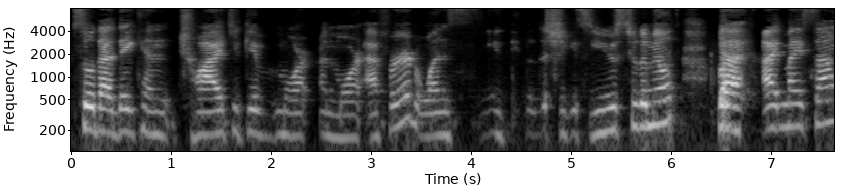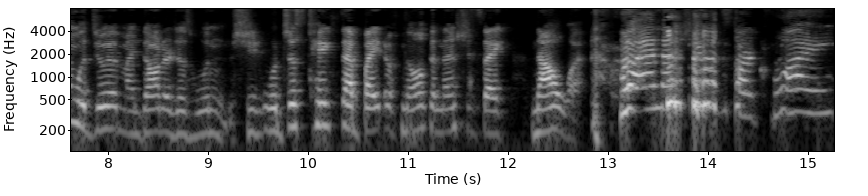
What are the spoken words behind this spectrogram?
so that they can try to give more and more effort once you, she's used to the milk but yeah. I my son would do it my daughter just wouldn't she would just take that bite of milk and then she's like now what? and then she would start crying,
